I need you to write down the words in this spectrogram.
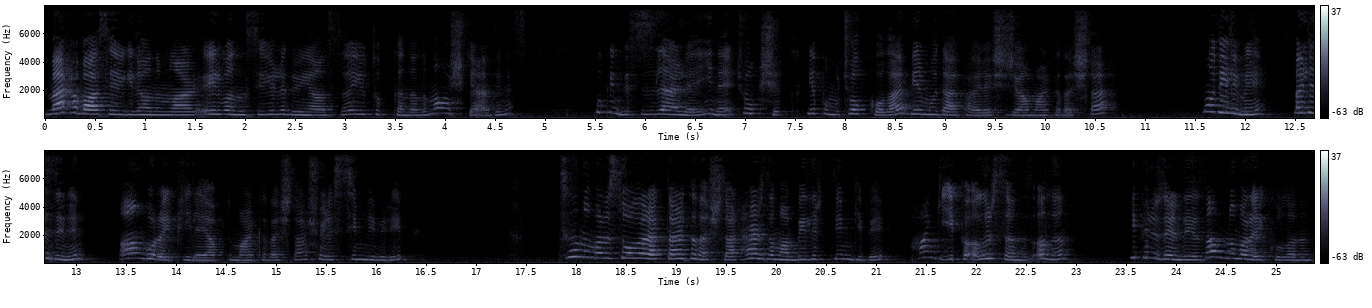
Merhaba sevgili hanımlar, Elvan'ın Sihirli Dünyası YouTube kanalıma hoş geldiniz. Bugün de sizlerle yine çok şık, yapımı çok kolay bir model paylaşacağım arkadaşlar. Modelimi Alize'nin Angora ipiyle yaptım arkadaşlar. Şöyle simli bir ip. Tığ numarası olarak da arkadaşlar her zaman belirttiğim gibi hangi ipi alırsanız alın ipin üzerinde yazan numarayı kullanın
